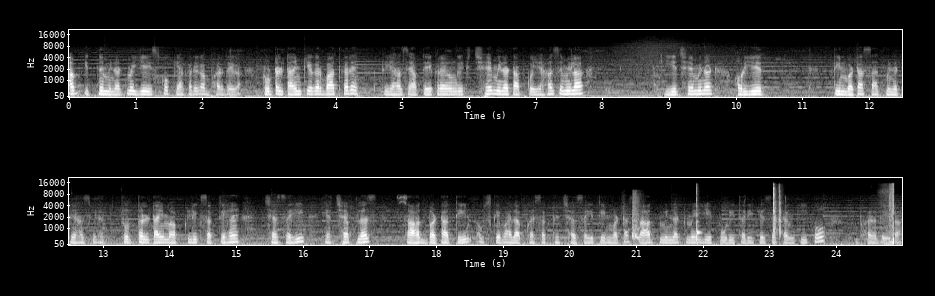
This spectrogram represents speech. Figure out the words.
अब इतने मिनट में ये इसको क्या करेगा? भर देगा। टोटल टाइम की अगर बात करें तो यहाँ से आप देख रहे होंगे कि छः मिनट आपको यहाँ से मिला। ये छः मिनट और ये तीन बटा सात मिनट यहाँ से मिला। टोटल टाइम आप लिख सकते हैं छः सही या छः प्लस सात बटा तीन, उसके बाद आप कह सकते हैं छः सही तीन बटा सात मिनट में ये पूरी तरीके से टंकी को भर देगा।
